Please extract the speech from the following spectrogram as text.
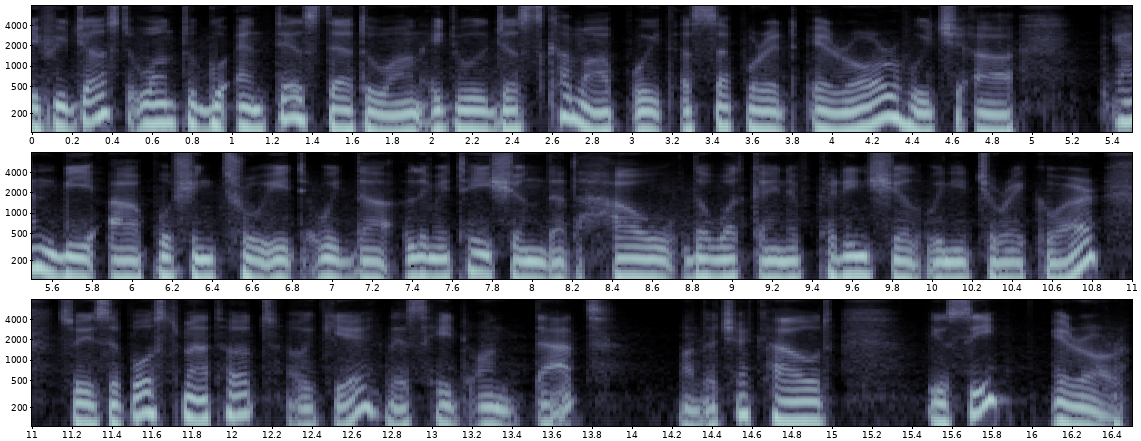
If you just want to go and test that one it will just come up with a separate error which uh, can be uh, pushing through it with the limitation that how the what kind of credential we need to require. So it's a post method. Okay let's hit on that on the checkout. You see error.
